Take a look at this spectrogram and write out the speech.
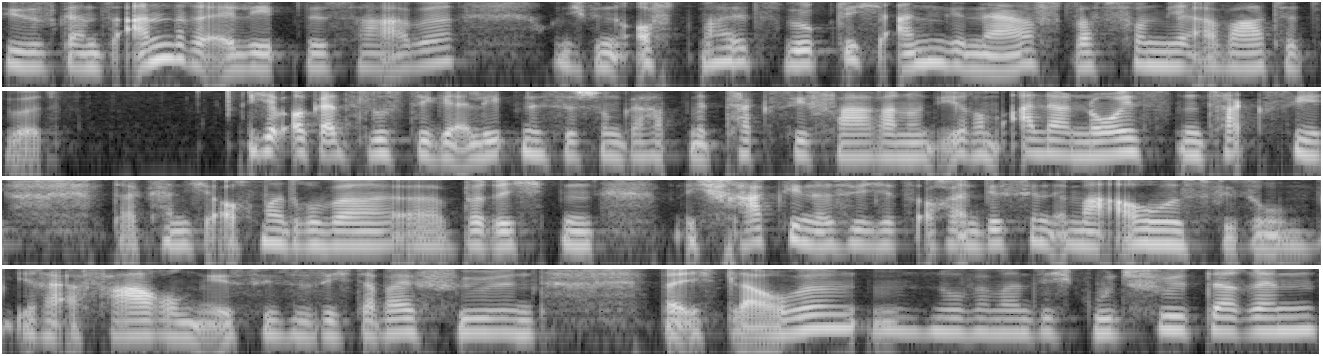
dieses ganz andere Erlebnis habe. Und ich bin oftmals wirklich angenervt, was von mir erwartet wird. Ich habe auch ganz lustige Erlebnisse schon gehabt mit Taxifahrern und ihrem allerneuesten Taxi. Da kann ich auch mal drüber äh, berichten. Ich frage die natürlich jetzt auch ein bisschen immer aus, wie so ihre Erfahrung ist, wie sie sich dabei fühlen. Weil ich glaube, nur wenn man sich gut fühlt darin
